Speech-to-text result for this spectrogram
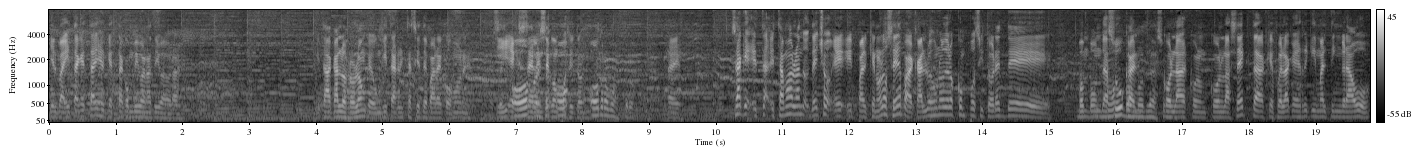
Y el bajista que está ahí es el que está con Viva Nativa ahora. Y estaba Carlos Rolón, que es un guitarrista siete para de cojones. Y O- excelente o- compositor. otro monstruo. O sea que esta- estamos hablando, de hecho, eh, eh, para el que no lo sepa, Carlos es uno de los compositores de Bombón de Azúcar, Bombón de Azúcar. Con, la, con, con la secta, que fue la que Ricky Martin grabó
